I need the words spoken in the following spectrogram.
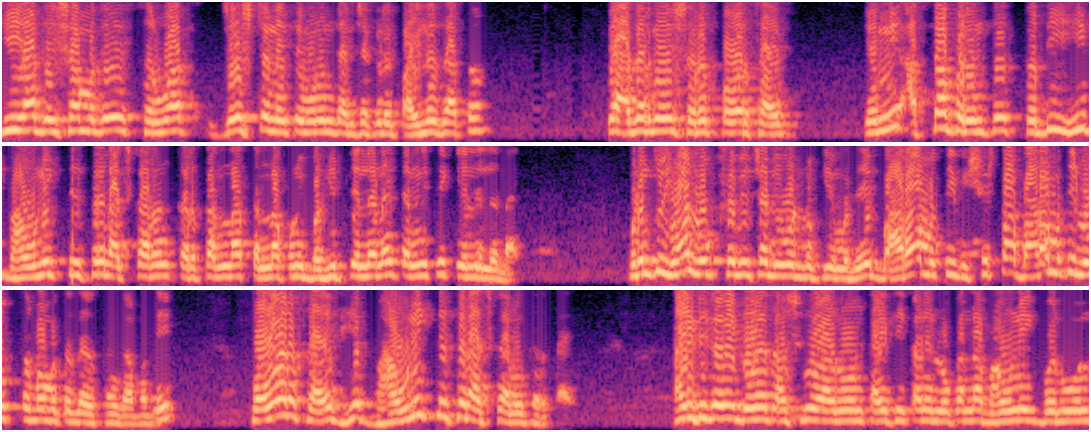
की या देशामध्ये सर्वात ज्येष्ठ नेते म्हणून त्यांच्याकडे पाहिलं जातं ते आदरणीय शरद पवार साहेब. यांनी आतापर्यंत कधीही भावनिकतेचं राजकारण करताना त्यांना कोणी बघितलेलं नाही त्यांनी ते केलेलं नाही. परंतु ह्या लोकसभेच्या निवडणुकीमध्ये बारामती विशेषतः बारामती लोकसभा मतदारसंघामध्ये पवार साहेब हे भावनिकतेचं राजकारण करतायत. काही ठिकाणी डोळ्यात अश्रू आणून काही ठिकाणी लोकांना भावनिक बनवून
